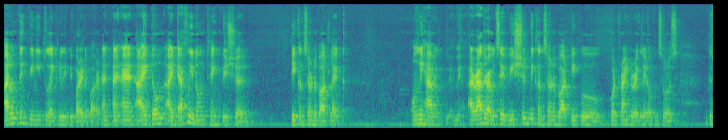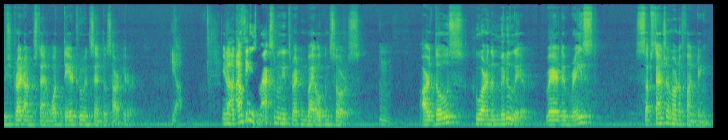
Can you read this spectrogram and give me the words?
i don't think we need to like really be worried about it and, and and i don't i definitely don't think we should be concerned about like only having i rather i would say we should be concerned about people who are trying to regulate open source because we should try to understand what their true incentives are here Yeah. you know Yeah, the I think- companies maximally threatened by open source Mm. are those who are in the middle layer where they've raised substantial amount of funding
